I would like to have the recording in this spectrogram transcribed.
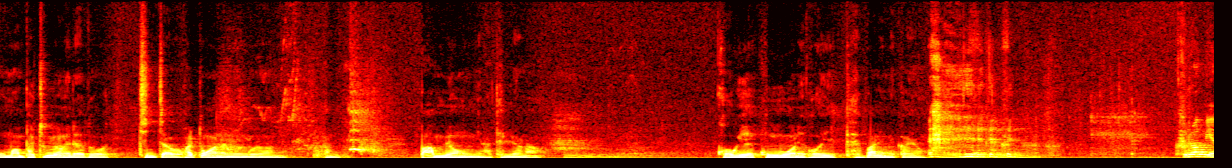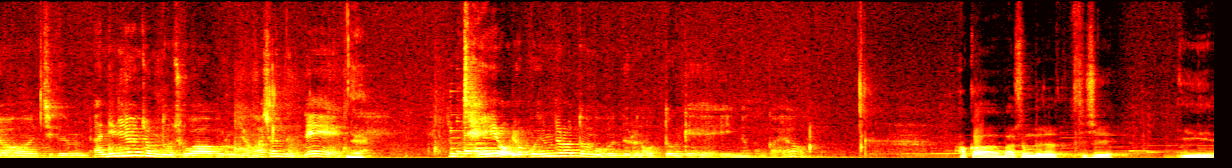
5만 8천 명이라도 진짜 활동하는 인구는 한 만 명이나 되려나. 거기에 공무원이 거의 태반이니까요. 그러면 지금 한 1년 정도 조합을 운영하셨는데 네. 좀 제일 어렵고 힘들었던 부분들은 어떤 게 있는 건가요? 아까 말씀드렸듯이 이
